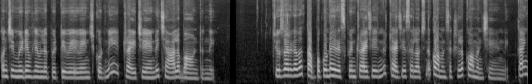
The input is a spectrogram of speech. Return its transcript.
కొంచెం మీడియం ఫ్లేమ్లో పెట్టి వేయించుకొని ట్రై చేయండి. చాలా బాగుంటుంది. చూసారు కదా? తప్పకుండా ఈ రెసిపీని ట్రై చేయండి. ట్రై చేసేలా వచ్చిన కామెంట్ సెక్షన్లో కామెంట్ చేయండి. థ్యాంక్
